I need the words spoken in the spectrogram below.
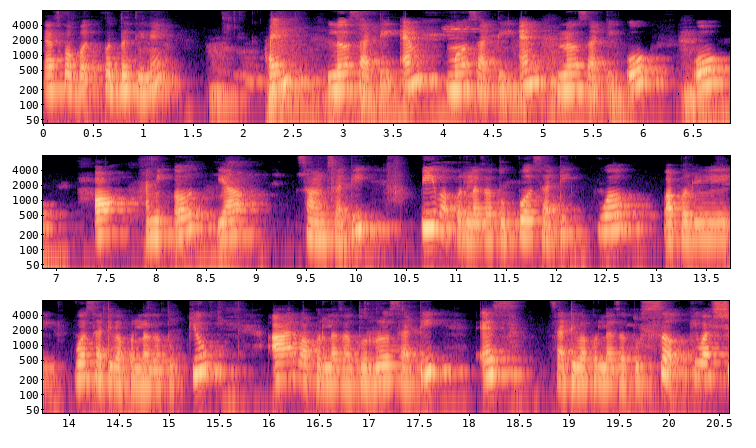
त्याच पब पद्धतीने एल ल साठी एम म साठी एन न साठी ओ ओ ऑ आणि अ या साऊंडसाठी पी वापरला जातो प साठी व वापरले व साठी वापरला जातो क्यू आर वापरला जातो र साठी एससाठी वापरला जातो स किंवा श.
